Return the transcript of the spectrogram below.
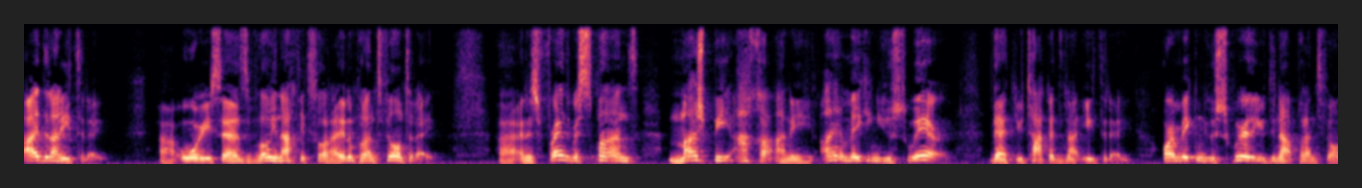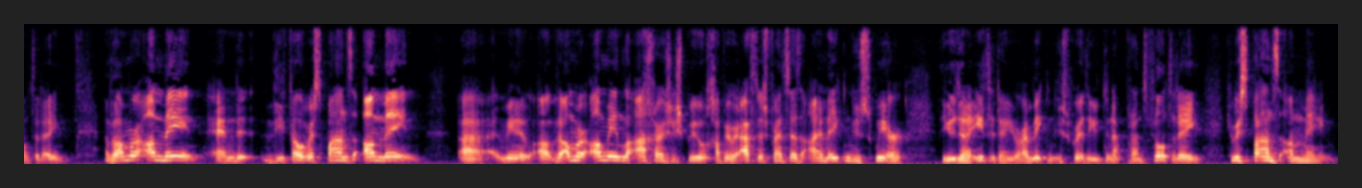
I did not eat today. Uh, or he says, V'lo yinachti tefillin, I didn't put on tefillin today. Uh, and his friend responds, Mashbi acha ani, I am making you swear that you did not eat today. Or I'm making you swear that you did not put on tefillin today. V'amr amen, and the fellow responds, amen. Uh, I mean, V'amr amen la'achar sheshbiu chaviru. after his friend says, I'm making you swear that you did not eat today, or I'm making you swear that you did not put on tefillin today, he responds, Amen.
